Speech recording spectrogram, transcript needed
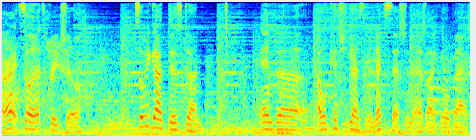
Alright, so that's pretty chill. So we got this done. And uh, I will catch you guys in the next session as I go back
